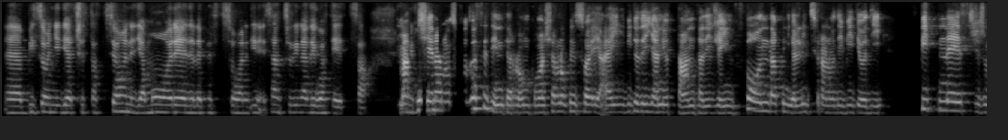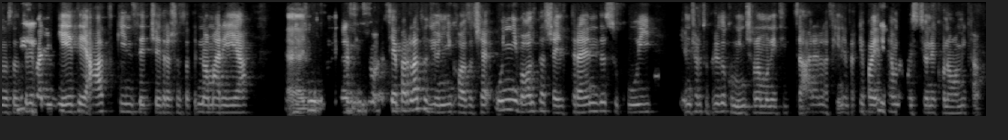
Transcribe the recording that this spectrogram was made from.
eh, bisogni di accettazione, di amore delle persone, di senso di inadeguatezza. Ma quindi, c'erano, scusa se ti interrompo, ma c'erano penso ai, video degli anni Ottanta di Jane Fonda, quindi all'inizio erano dei video di fitness, ci sono state sì. le varie diete, Atkins, eccetera, c'è stata una marea. Eh, si è parlato di ogni cosa, cioè ogni volta c'è il trend su cui in un certo periodo cominciano a monetizzare alla fine, perché poi sì. è una questione economica.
